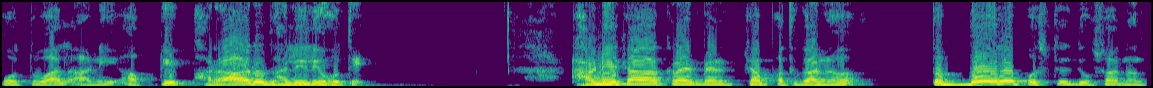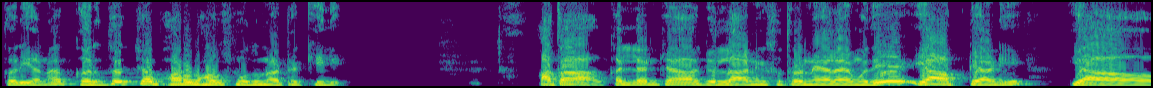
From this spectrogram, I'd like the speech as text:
कोतवाल आणि आपटे फरार झालेले होते. ठाण्याच्या क्राईम ब्रँचच्या पथकानं तब्बल पस्तीस दिवसानंतर यांना कर्जतच्या फार्म हाऊस मधून अटक केली. आता कल्याणच्या जिल्हा आणि सत्र न्यायालयामध्ये या आपटे आणि या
